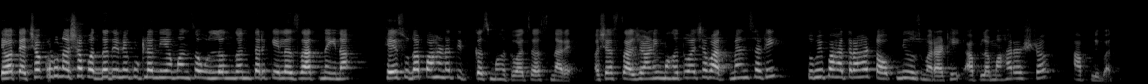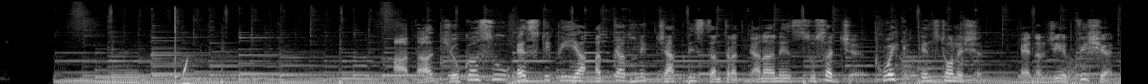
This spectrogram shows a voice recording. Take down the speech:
तेव्हा त्याच्याकडून अशा पद्धतीने कुठल्या नियमांचं उल्लंघन तर केलं जात नाही ना हे सुद्धा पाहणं तितकंच महत्वाचं असणार आहे. अशा ताज्या आणि महत्त्वाच्या बातम्यांसाठी तुम्ही पाहत राहा टॉप न्यूज मराठी आपला महाराष्ट्र आपली बातमी. आता जोकासू एस टी पी या अत्याधुनिक जॅपनीज तंत्रज्ञानाने सुसज्ज quick installation energy efficient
